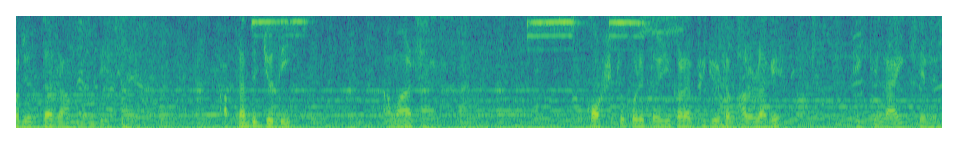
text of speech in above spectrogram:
অযোধ্যার রাম মন্দির। আপনাদের যদি আমার কষ্ট করে তৈরি করা ভিডিওটা ভালো লাগে, একটি লাইক দেবেন।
